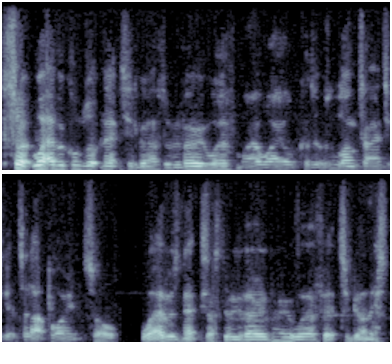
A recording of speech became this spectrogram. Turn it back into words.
so whatever comes up next is going to have to be very worth my while because it was a long time to get to that point. So whatever's next has to be very very worth it. To be honest.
